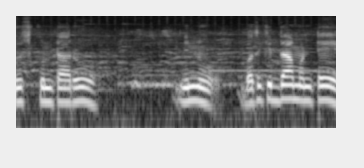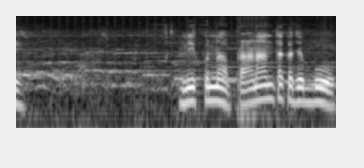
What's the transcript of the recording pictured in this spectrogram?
చూసుకుంటారు? నిన్ను బతికిద్దామంటే నీకున్న ప్రాణాంతక జబ్బు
